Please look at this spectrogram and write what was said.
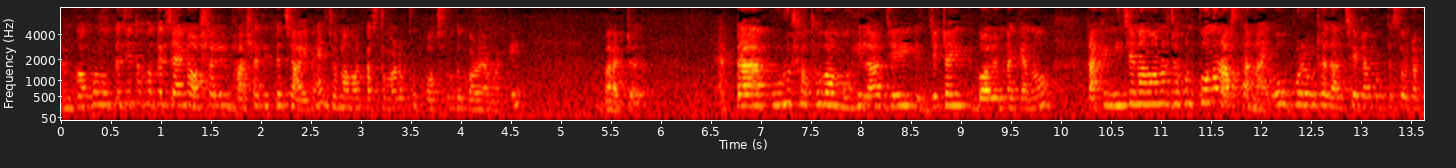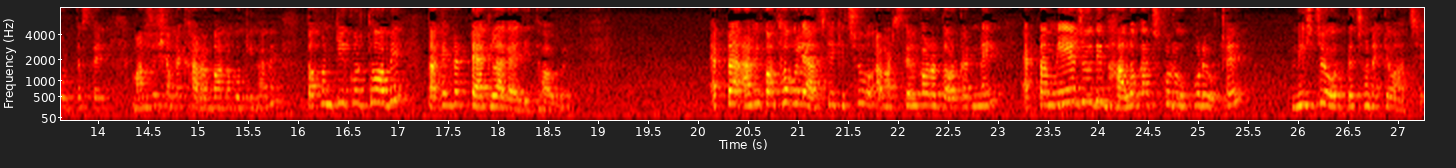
আমি কখন উত্তেজিত হতে চাই না অশালীর ভাষা দিতে চাই না এই জন্য আমার কাস্টমাররা খুব পছন্দ করে আমাকে। বাট একটা পুরুষ অথবা মহিলা, যেই, যেটাই বলেন না কেন তাকে নিচে নামানোর যখন কোনো রাস্তা নাই, ও উপরে উঠে যাচ্ছে, এটা করতেছে, ওটা করতেছে, মানুষের সামনে খারাপ বানাবো কীভাবে? তখন কি করতে হবে? তাকে একটা ট্যাগ লাগাই দিতে হবে। একটা, আমি কথা বলে আজকে কিছু, আমার সেল করার দরকার নেই। একটা মেয়ে যদি ভালো কাজ করে উপরে উঠে নিশ্চয় ওর পেছনে কেউ আছে।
